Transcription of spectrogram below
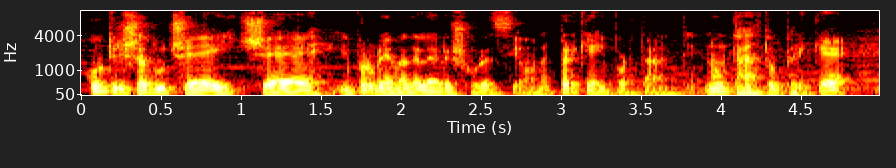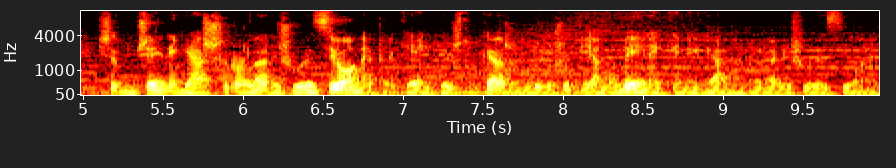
Contro i Sadducei c'è il problema della resurrezione. Perché è importante? Non tanto perché i Sadducei negassero la resurrezione, perché in questo caso noi lo sappiamo bene che negavano la resurrezione.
